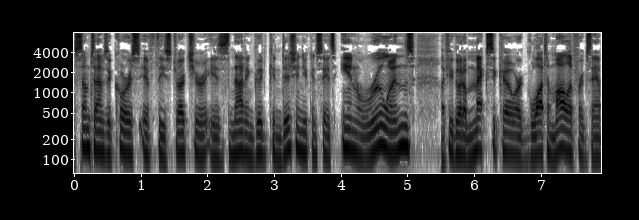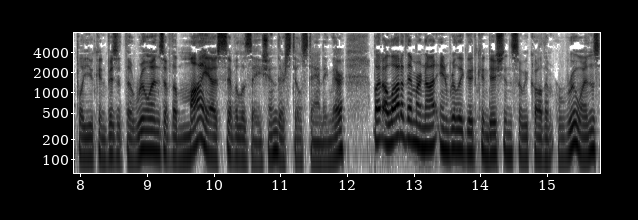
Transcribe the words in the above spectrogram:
Sometimes, of course, if the structure is not in good condition, you can say it's in ruins. If you go to Mexico or Guatemala, for example, you can visit the ruins of the Maya civilization. They're still standing there. But a lot of them are not in really good condition, so we call them ruins.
